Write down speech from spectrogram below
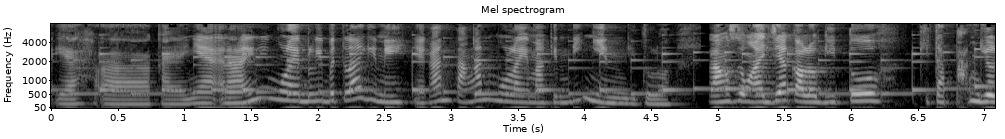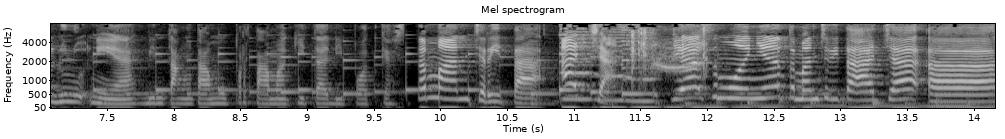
Ya eh, kayaknya nah ini mulai belibet lagi nih ya kan tangan mulai makin dingin gitu loh. Langsung aja kalau gitu kita panggil dulu nih ya bintang tamu pertama kita di podcast teman cerita Aca. Ya semuanya teman cerita Aca eh,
